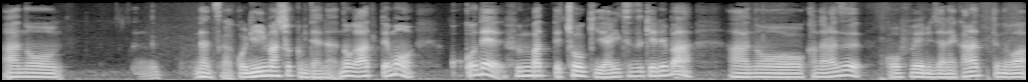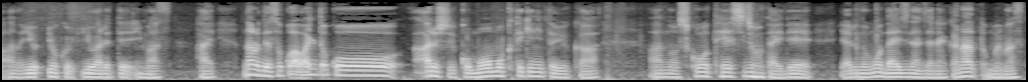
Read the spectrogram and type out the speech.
あ、あの、なんですか、こう、リーマンショックみたいなのがあっても、ここで踏ん張って長期やり続ければ、あの、必ず、こう、増えるんじゃないかなっていうのは、あの、よ、よく言われています。はい。なのでそこは割とこう、ある種こう盲目的にというか、あの思考停止状態でやるのも大事なんじゃないかなと思います。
